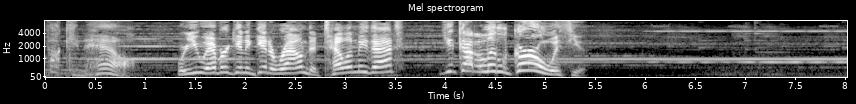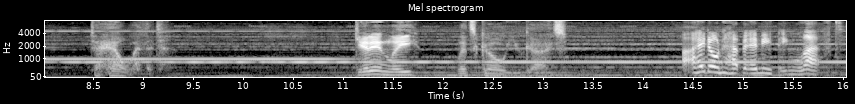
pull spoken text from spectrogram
Fucking hell. Were you ever gonna get around to telling me that? You got a little girl with you. To hell with it. Get in, Lee. Let's go, you guys. I don't have anything left.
